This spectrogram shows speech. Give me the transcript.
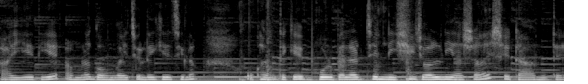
খাইয়ে দিয়ে আমরা গঙ্গায় চলে গিয়েছিলাম। ওখান থেকে ভোরবেলার যে নিশি জল নিয়ে আসা হয় সেটা আনতে।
